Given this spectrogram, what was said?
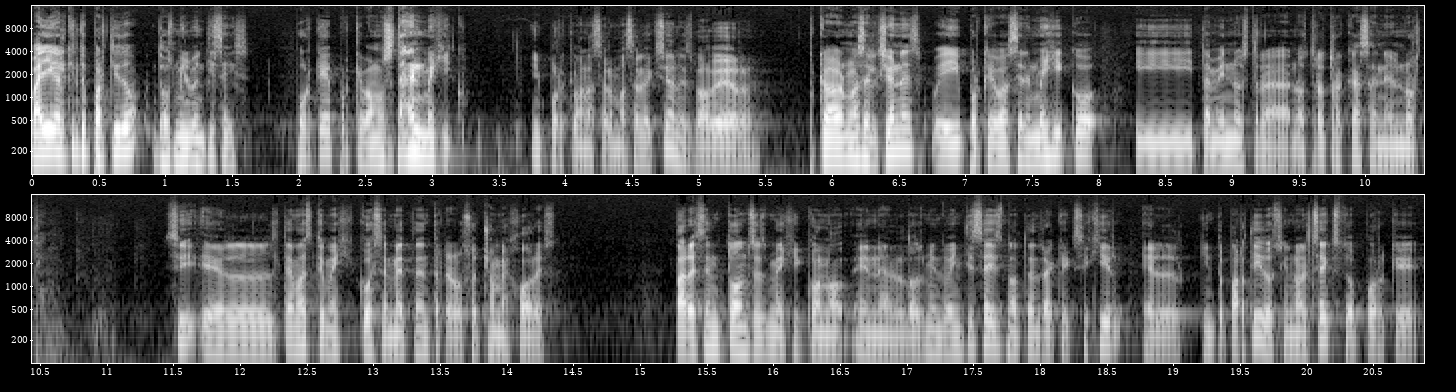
Va a llegar al quinto partido 2026. ¿Por qué? Porque vamos a estar en México. Y porque van a ser más elecciones, va a haber... Porque va a haber más elecciones y porque va a ser en México y también nuestra, nuestra otra casa en el norte. Sí, el tema es que México se mete entre los ocho mejores. Para ese entonces México no- en el 2026 no tendrá que exigir el quinto partido, sino el sexto, porque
